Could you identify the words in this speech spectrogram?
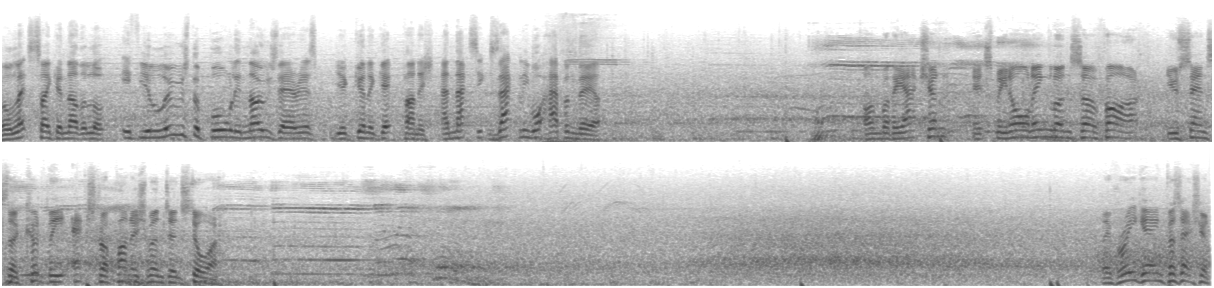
Well, let's take another look. If you lose the ball in those areas, you're going to get punished. And that's exactly what happened there. On with the action. It's been all England so far. You sense there could be extra punishment in store. They've regained possession.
